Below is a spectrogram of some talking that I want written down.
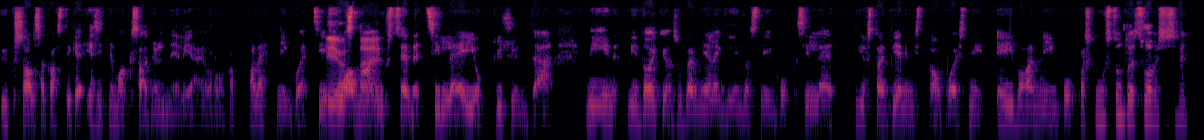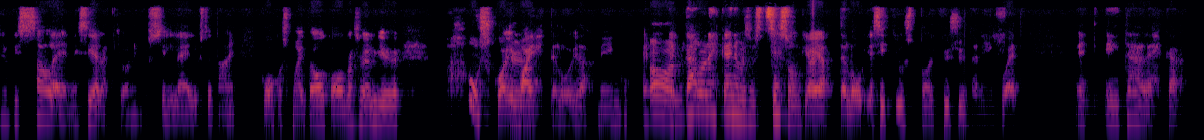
yksi salsakastike, ja sitten ne maksaa yli neljä euroa kappale, niin kuin, että siinä just huomaa näin. just sen, että sille ei ole kysyntää, niin, niin toikin on super mielenkiintoista niin kuin, sille, että jostain pienimmistä kaupoista, niin ei vaan, niin kuin, koska musta tuntuu, että Suomessa, jos menet johonkin saleen, niin sielläkin on niin kuin, silleen just jotain kookosmaitoa, kookosöljyä, hauskoja Kyllä. vaihteluita. Niin kuin, et, on. et täällä on ehkä enemmän sellaista sesonkiajattelua, ja sitten just toi kysyntä, niin kuin, että et ei täällä ehkä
